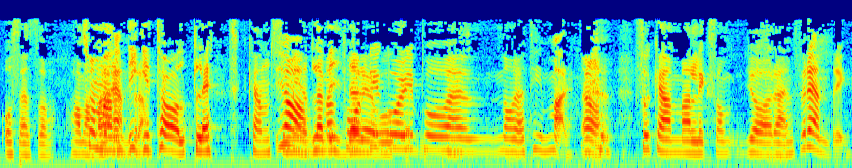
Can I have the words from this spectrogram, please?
och sen så har man Som man digitalt lätt kan förmedla ja, man vidare. Får, det och... går ju på eh, några timmar. Ja. så kan man liksom göra en förändring.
